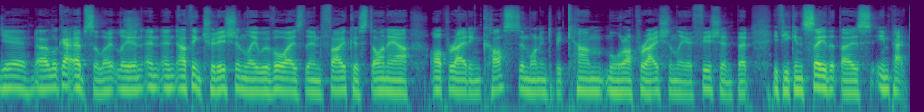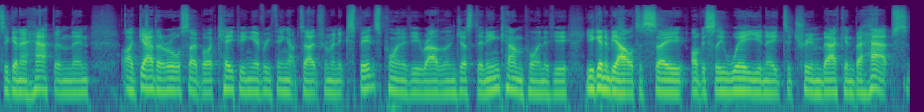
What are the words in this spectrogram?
Yeah, no, look, absolutely. And, and, and I think traditionally we've always then focused on our operating costs and wanting to become more operationally efficient. But if you can see that those impacts are going to happen, then I gather also by keeping everything up to date from an expense point of view rather than just an income point of view, you're going to be able to see obviously where you need to trim back and perhaps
